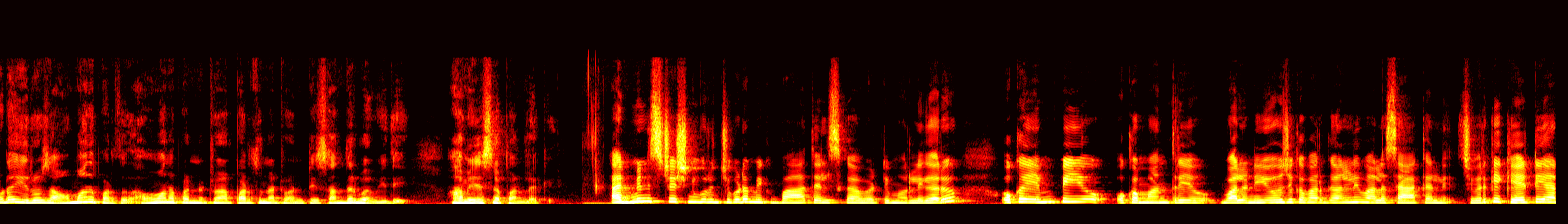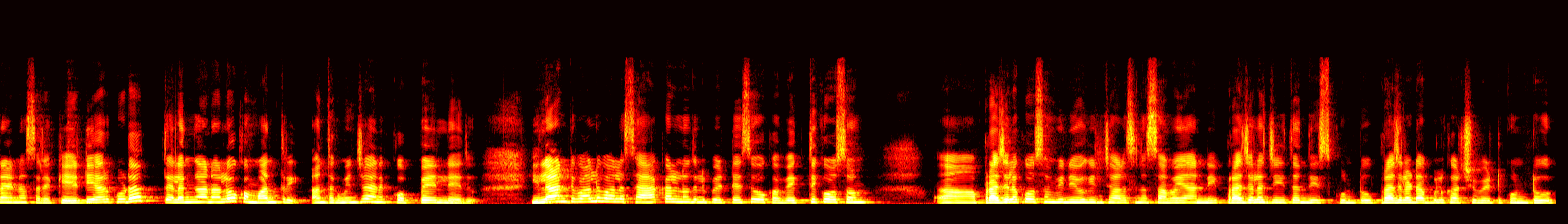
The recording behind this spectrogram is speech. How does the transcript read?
కూడా ఈరోజు అవమానపడుతుంది అవమానపడిన పడుతున్నటువంటి సందర్భం ఇది ఆమె చేసిన పనులకి. అడ్మినిస్ట్రేషన్ గురించి కూడా మీకు బాగా తెలుసు కాబట్టి మురళి గారు ఒక ఎంపీయో ఒక మంత్రియో వాళ్ళ నియోజకవర్గాల్ని వాళ్ళ శాఖల్ని చివరికి కేటీఆర్ అయినా సరే కేటీఆర్ కూడా తెలంగాణలో ఒక మంత్రి అంతకుమించి ఆయనకు కొప్పేం లేదు. ఇలాంటి వాళ్ళు వాళ్ళ శాఖలను వదిలిపెట్టేసి ఒక వ్యక్తి కోసం ప్రజల కోసం వినియోగించాల్సిన సమయాన్ని ప్రజల జీతం తీసుకుంటూ ప్రజల డబ్బులు ఖర్చు పెట్టుకుంటూ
